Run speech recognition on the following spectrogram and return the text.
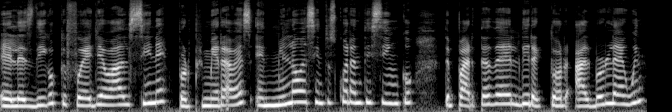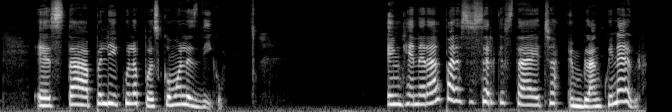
eh, les digo que fue llevada al cine por primera vez en 1945 de parte del director Albert Lewin. Esta película, pues como les digo, en general parece ser que está hecha en blanco y negro.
